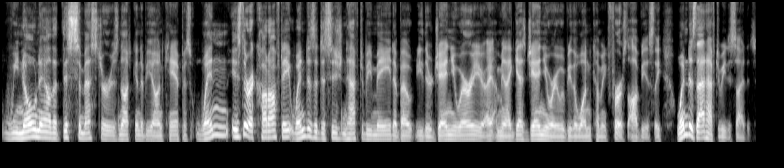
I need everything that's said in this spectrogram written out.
we know now that this semester is not going to be on campus. When is there a cutoff date? When does a decision have to be made about either January or I mean, I guess January would be the one coming first, obviously. When does that have to be decided?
